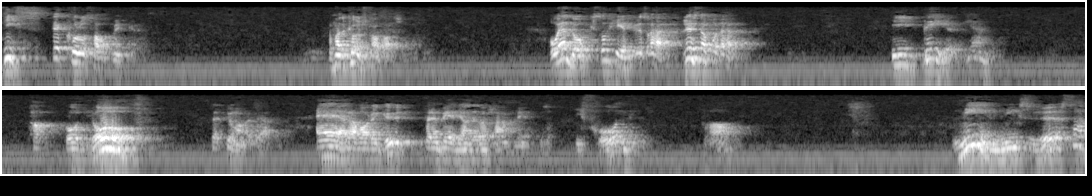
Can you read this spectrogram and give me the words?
visste kolossalt mycket. De hade kunskap alltså. Och ändå så heter det så här, lyssna på det här. I bedjan, tack och lov, det skulle man väl säga. Ära vare Gud för en bedjande församling. Ifrån vad? Meningslösa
